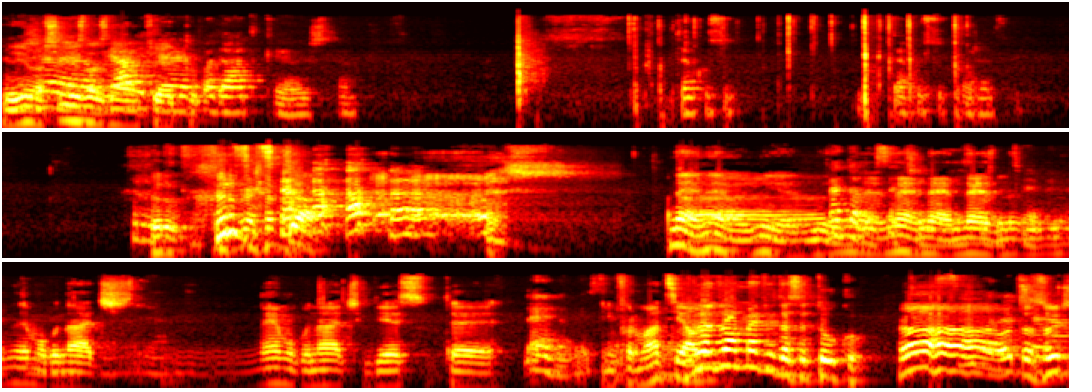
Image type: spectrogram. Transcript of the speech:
i imaš izlaz na anketu. podatke ili šta. Tako su... Tako su porazni. Hr- Hrvatska! Ne, ne, nije. Da, Ne, ne, ne, ne, mogu naći. Ne mogu naći gdje su te Ne, da mislim. informacije, ali... dva medvjeda se tuku. Aha, to zvuči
